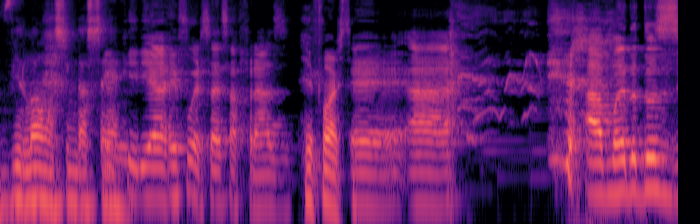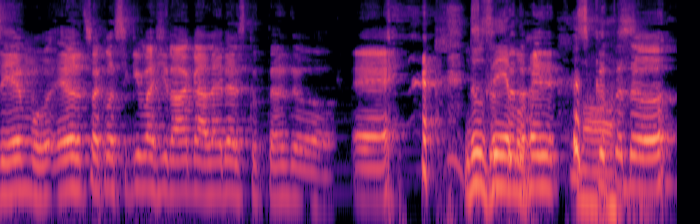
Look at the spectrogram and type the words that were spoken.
vilão, assim, da Eu série. queria reforçar essa frase. Reforça. É, a... a Amanda do Zemo. Eu só consigo imaginar a galera escutando. É, Do Zemo. escutando, escutando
